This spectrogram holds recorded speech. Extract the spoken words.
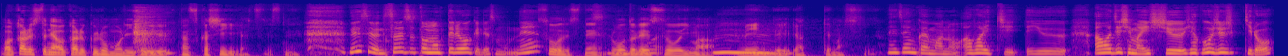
わかる人にはわかる黒森という懐かしいやつですね。ですよね。それずっと乗ってるわけですもんね。そうですねす。ロードレースを今うんメインでやってます。ね、前回もあの、淡市っていう、淡路島一周150キロ、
